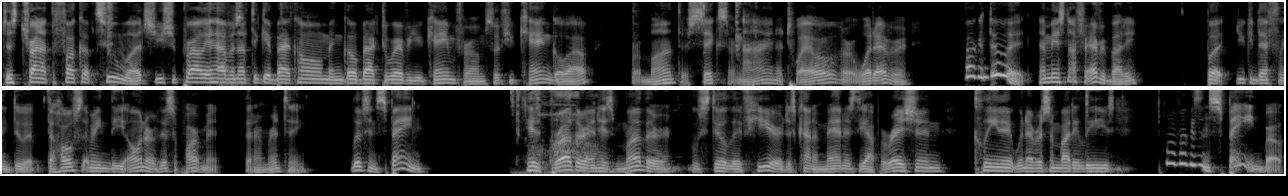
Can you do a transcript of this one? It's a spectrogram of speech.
just try not to fuck up too much. You should probably have enough to get back home and go back to wherever you came from. So if you can go out for a month or six or nine or 12 or whatever, fucking do it. I mean, it's not for everybody, but you can definitely do it. The host, I mean, the owner of this apartment that I'm renting lives in Spain. His brother and his mother, who still live here, just kind of manage the operation, clean it whenever somebody leaves. This motherfucker's in Spain, bro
